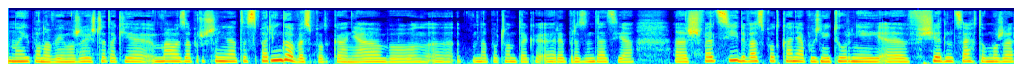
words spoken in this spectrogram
No i panowie, może jeszcze takie małe zaproszenie na te sparingowe spotkania, bo e, na początek reprezentacja e, Szwecji, dwa spotkania, później turniej e, w Siedlcach, to może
